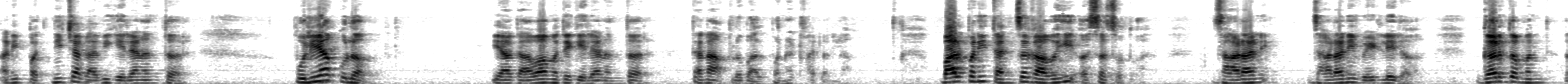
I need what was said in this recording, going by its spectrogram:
आणि पत्नीच्या गावी गेल्यानंतर पुलियाकुलम या गावामध्ये गेल्यानंतर त्यांना आपलं बालपण आठवायला लागलं. बालपणी त्यांचं गावही असंच होतं. झाडाने झाडाने वेढलेलं गर्द मंद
